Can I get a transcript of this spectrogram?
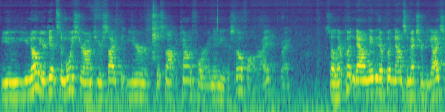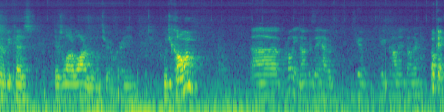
you, you know you're getting some moisture onto your site that you're, that's not accounted for in any of the snowfall, right? Right. So they're putting down, maybe they're putting down some extra de-icer because there's a lot of water moving through. Would you call them? Uh, probably not because they have a good, good comment on there. Okay.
